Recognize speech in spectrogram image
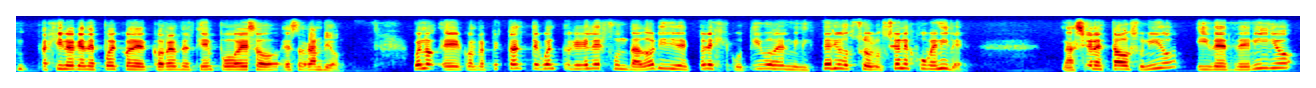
imagino que después con el correr del tiempo eso, eso cambió. Bueno, eh, con respecto a él, te cuento que él es fundador y director ejecutivo del Ministerio Soluciones Juveniles. Nació en Estados Unidos y desde niño,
